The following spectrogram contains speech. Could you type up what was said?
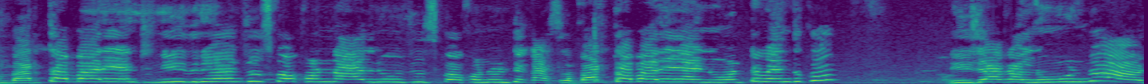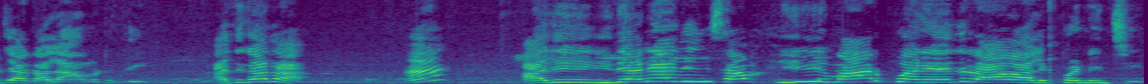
భర్త భార్య అంటే నీది నేను చూసుకోకుండా అది నువ్వు చూసుకోకుండా ఉంటే అసలు భర్త భార్య ఆయన ఉండటం ఎందుకు? నీ జాగాలు నువ్వు ఉండు ఆ జాగాలు ఆమె ఉంటుంది. అది కదా? అది ఇది అనేది సం- ఈ మార్పు అనేది రావాలి ఇప్పటి నుంచి.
